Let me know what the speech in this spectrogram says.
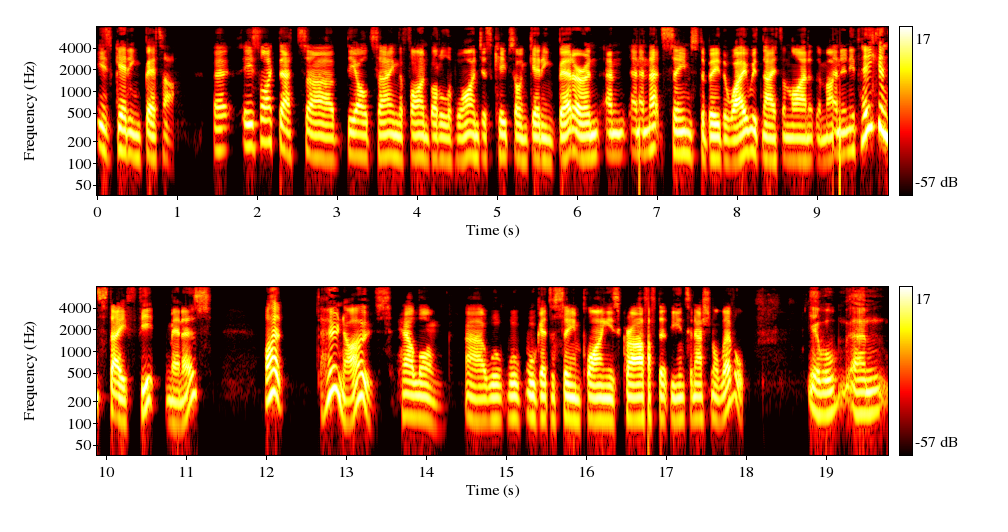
is getting better. Uh, he's like that uh, the old saying, "The fine bottle of wine just keeps on getting better," and and and and that seems to be the way with Nathan Lyon at the moment. And if he can stay fit, Menners, I who knows how long uh, we'll, we'll we'll get to see him plying his craft at the international level. Yeah, well, um,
